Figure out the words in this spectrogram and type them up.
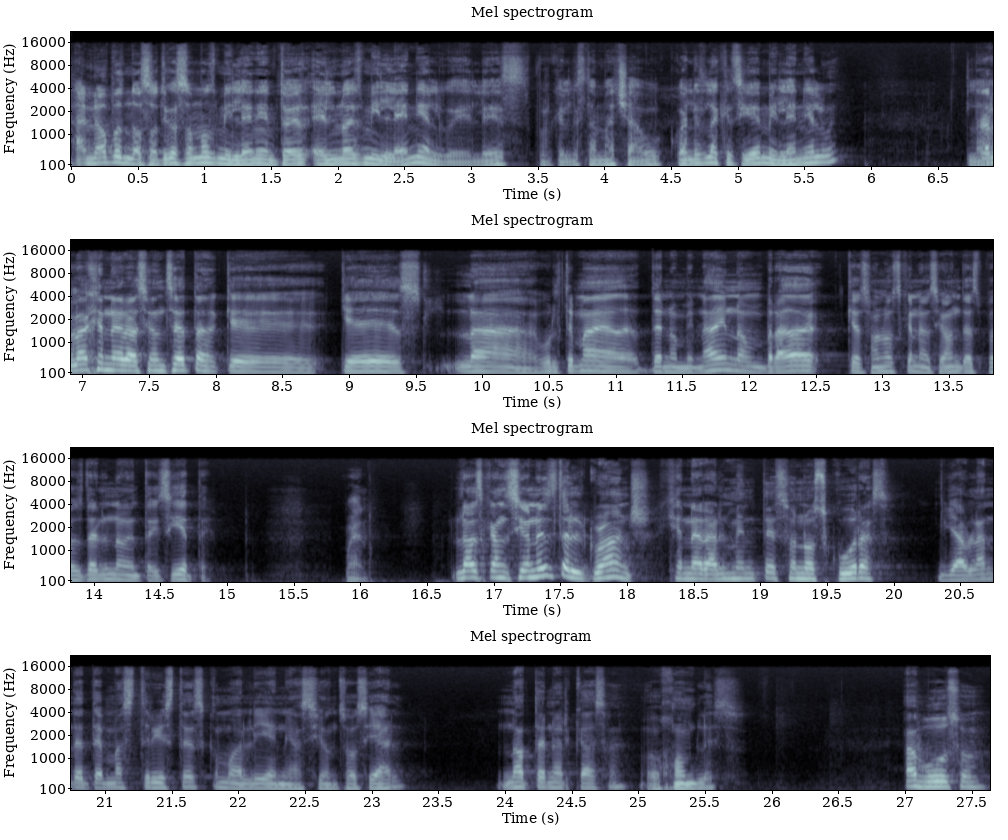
ah, no, pues nosotros somos millennial. Entonces, él no es millennial, güey. Él es... Porque él está más chavo. ¿Cuál es la que sigue millennial, güey? Es la generación Z, que, que es la última denominada y nombrada, que son los que nacieron después del 97. Bueno. Las canciones del grunge generalmente son oscuras y hablan de temas tristes como alienación social, no tener casa o homeless, abuso,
